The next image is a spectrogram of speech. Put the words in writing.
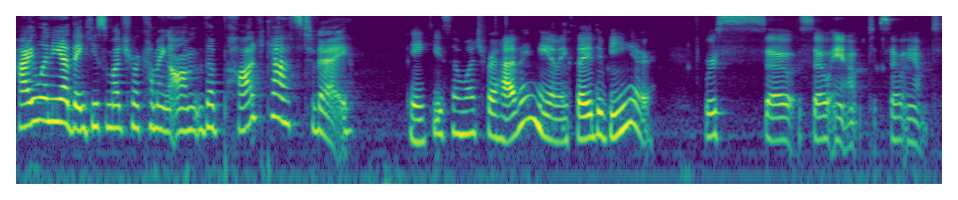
Hi, Linnea. Thank you so much for coming on the podcast today. Thank you so much for having me. I'm excited to be here. We're so so amped, so amped.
